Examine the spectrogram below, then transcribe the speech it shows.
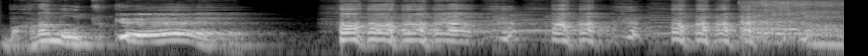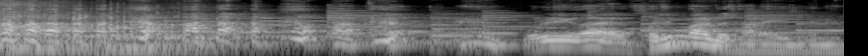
말하면 어떡해. 올리가 거짓말도 잘해 이제는.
